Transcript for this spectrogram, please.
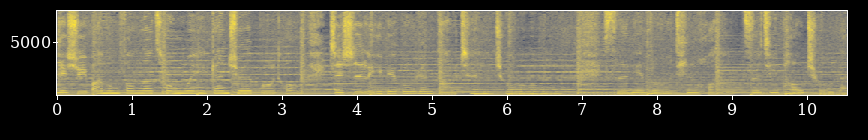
也许把梦放了，从未感觉不同，只是离别不忍到珍重。思念不听话，自己跑出来，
